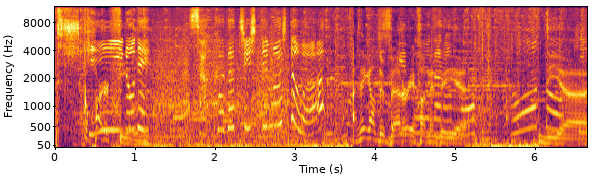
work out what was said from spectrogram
Scarf. I think I'll do better if I'm in the, uh, the, uh,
